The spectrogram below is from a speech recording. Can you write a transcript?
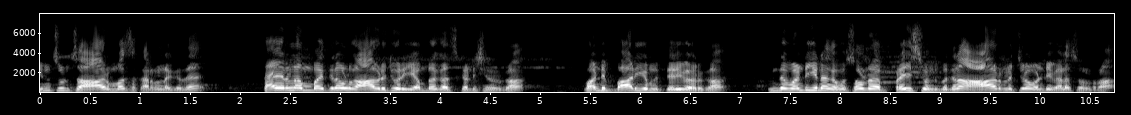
இன்சூரன்ஸ் ஆறு மாதம் கரண்ட் இருக்குது. டயர்லாம் பார்த்தீங்கன்னா உங்களுக்கு ஆவரேஜ் ஒரு எண்பது காசு கண்டிஷன் இருக்கும். வண்டி பாடி கம்பெனி தெளிவாக இருக்கும். இந்த வண்டிக்கு நாங்கள் சொல்கிற ப்ரைஸ் வந்து பார்த்தீங்கன்னா ஆறு லட்ச ரூபா வண்டி விலை சொல்கிறோம்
